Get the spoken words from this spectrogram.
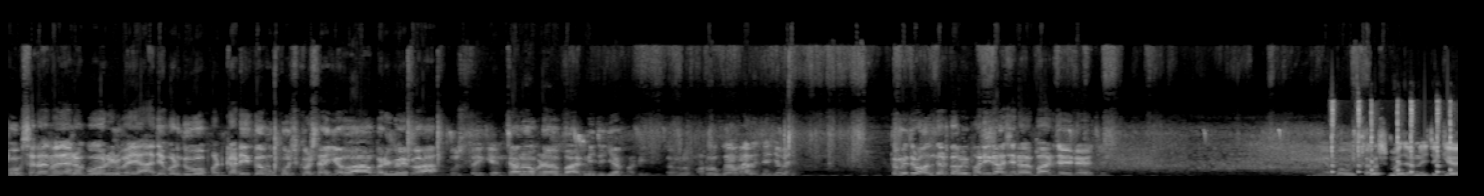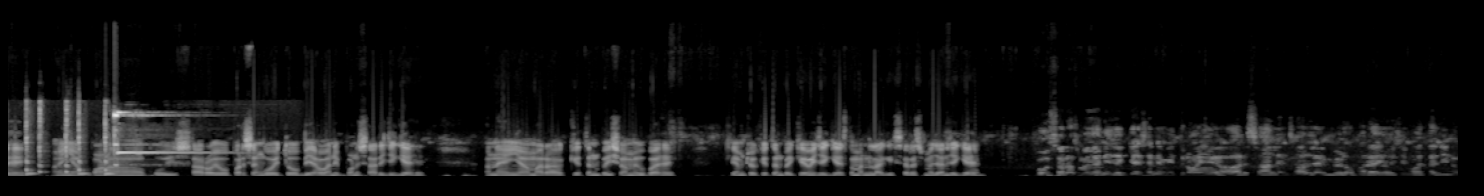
બહુ સરસ મજાનો પોરીન ભાઈ. આજે પણ દુવો ફટકાડી તો ખુશ ખુશ થઈ ગયો. વાહ પરી ભાઈ વાહ. ખુશ થઈ ગયા. ચાલો આપણે હવે બહારની જગ્યા ફરી. ચાલો ફટો મારે જઈએ હવે તો મિત્રો અંદર તો અમે ફરી રહ્યા છે ને હવે બહાર જઈ રહ્યા છે અહીંયા બહુ સરસ મજાની જગ્યા છે. અહીંયા પણ કોઈ સારો એવો પ્રસંગ હોય તો બેહવાની પણ સારી જગ્યા છે. અને અહીંયા અમારા કેતનભાઈ સામે ઊભા છે. કેમ છો કેતનભાઈ? કેવી જગ્યા છે તમને લાગી? સરસ મજાની જગ્યા છે બહુ સરસ મજાની જગ્યા છે ને મિત્રો. અહીંયા હર સાલે ને સાલે મેળો ભરાયો છે માતાજીનો.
